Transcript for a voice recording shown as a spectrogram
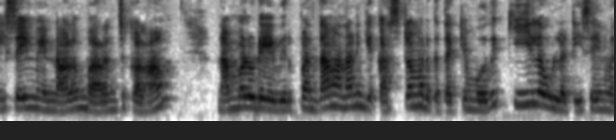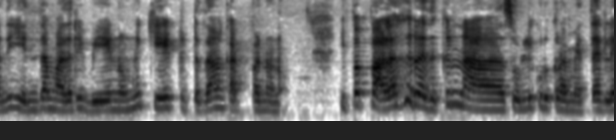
டிசைன் வேணாலும் வரைஞ்சிக்கலாம். நம்மளுடைய விருப்பம் தான். ஆனால் நீங்கள் கஸ்டமருக்கு தைக்கும் போது கீழே உள்ள டிசைன் வந்து எந்த மாதிரி வேணும்னு கேட்டுட்டு தான் கட் பண்ணணும். இப்போ பழகுறதுக்கு நான் சொல்லி கொடுக்குற மெத்தடில்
